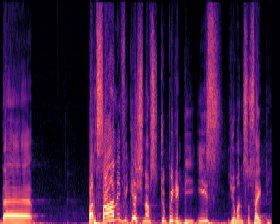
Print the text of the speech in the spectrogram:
The personification of stupidity is human society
